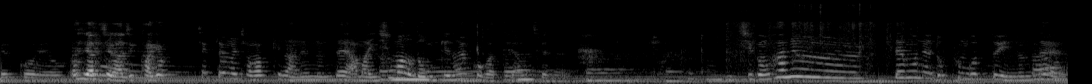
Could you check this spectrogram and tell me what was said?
될 거예요. 아니 아직 아직 가격 책정을 정확히는 안 했는데 아마 20만 원 넘긴 할 것 같아요. 쟤는. 지금 환율 때문에 높은 곳도 있는데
